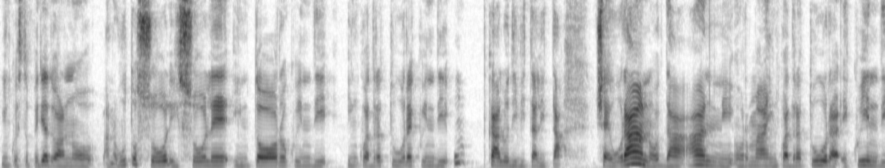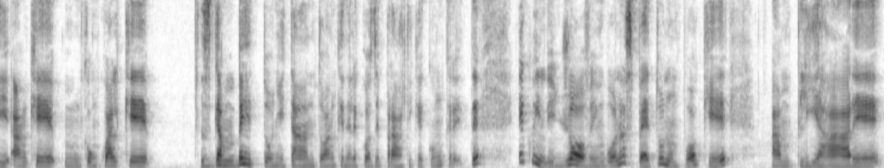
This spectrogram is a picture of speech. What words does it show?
in questo periodo hanno, hanno avuto sole, il sole in toro, quindi inquadrature, quindi un calo di vitalità. C'è Urano da anni ormai in quadratura e quindi anche mh, con qualche sgambetto ogni tanto anche nelle cose pratiche e concrete e quindi Giove in buon aspetto non può che ampliare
